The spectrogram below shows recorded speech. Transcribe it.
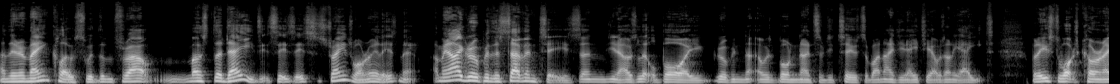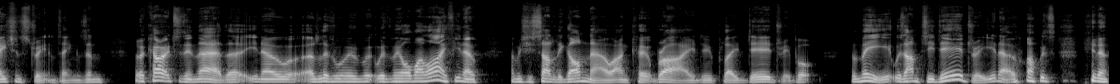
and they remain close with them throughout most of their days. It's, it's it's a strange one, really, isn't it? I mean, I grew up in the seventies, and you know, I was a little boy. Grew up in I was born in nineteen seventy two, so by nineteen eighty, I was only eight. But I used to watch Coronation Street and things, and there are characters in there that you know have lived with, with me all my life. You know, I mean, she's sadly gone now, Anne Kirkbride, who played Deirdre, but for me, it was Auntie Deirdre. You know, I was, you know,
